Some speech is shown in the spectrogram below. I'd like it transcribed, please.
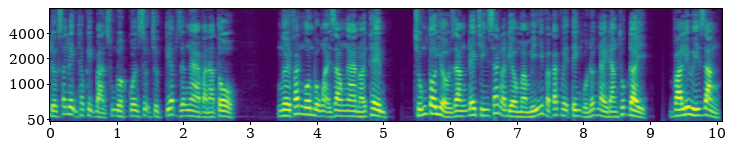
được xác định theo kịch bản xung đột quân sự trực tiếp giữa Nga và NATO. Người phát ngôn Bộ Ngoại giao Nga nói thêm, Chúng tôi hiểu rằng đây chính xác là điều mà Mỹ và các vệ tinh của nước này đang thúc đẩy và lưu ý rằng,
